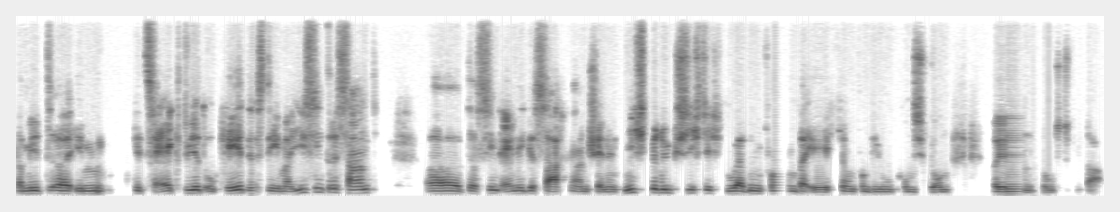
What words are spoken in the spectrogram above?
damit äh, eben gezeigt wird, okay, das Thema ist interessant. Äh, da sind einige Sachen anscheinend nicht berücksichtigt worden von der ECHA und von der EU-Kommission. Handlungsbedarf.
